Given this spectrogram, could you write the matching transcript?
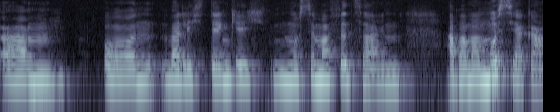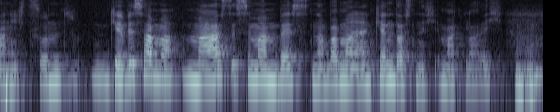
ähm, und weil ich denke, ich muss immer fit sein. Aber man muss ja gar nichts. Und gewisser Maß ist immer am besten, aber man erkennt das nicht immer gleich. Mhm.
